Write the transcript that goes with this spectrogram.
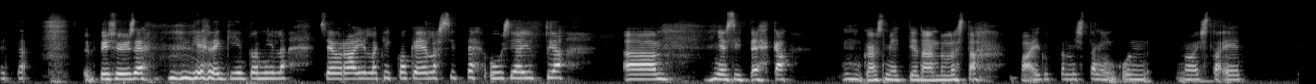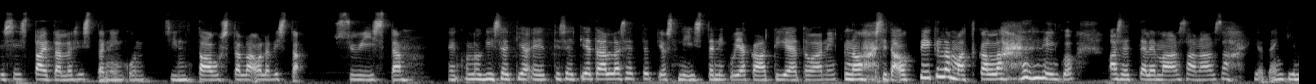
että pysyy se mielenkiinto niillä seuraajillakin kokeilla sitten uusia juttuja. Ähm, ja sitten ehkä, jos miettii jotain tällaista vaikuttamista niin kuin noista eettisistä tai tällaisista niin kuin siinä taustalla olevista syistä, ekologiset ja eettiset ja tällaiset, että jos niistä niin kuin jakaa tietoa, niin no, sitä oppii kyllä matkalla niin kuin asettelemaan sanansa jotenkin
